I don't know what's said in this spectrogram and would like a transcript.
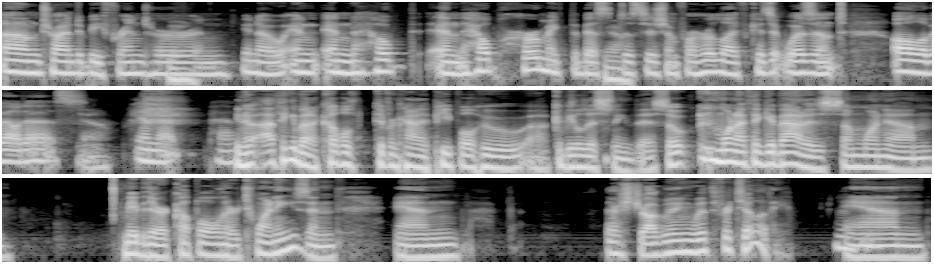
um, trying to befriend her Yeah. and you know and and help and help her make the best Yeah. decision for her life because it wasn't all about us Yeah. in that path. You know, I think about a couple different kind of people who uh, could be listening to this. So one I think about is someone, um, maybe they're a couple in their twenties and and they're struggling with fertility Mhm. and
